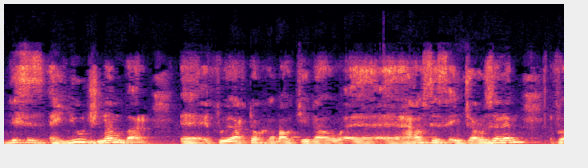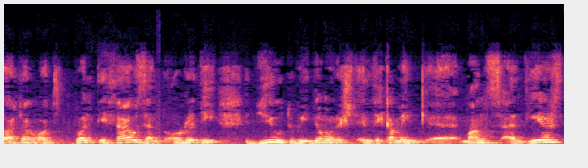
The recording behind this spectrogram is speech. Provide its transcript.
This is a huge number uh, if we are talking about, you know, uh, uh houses in Jerusalem. If we are talking about 20,000 already due to be demolished in the coming uh, months and years,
